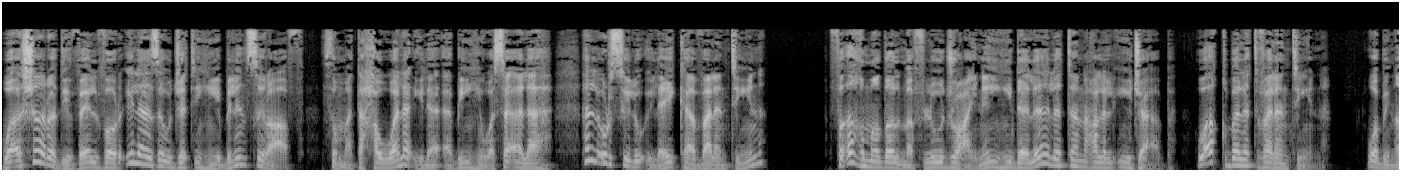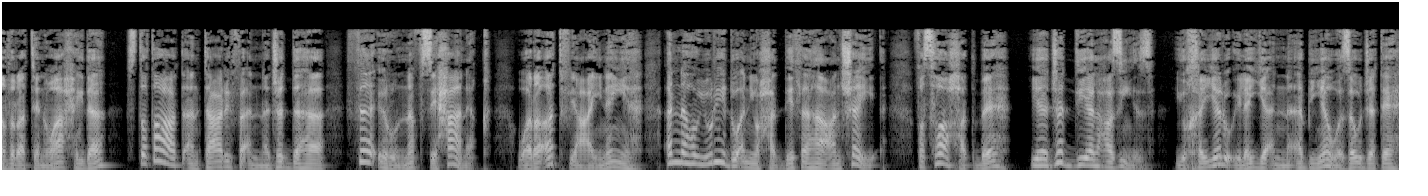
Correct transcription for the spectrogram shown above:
وأشار ديفيلفور إلى زوجته بالانصراف ثم تحول إلى أبيه وسأله هل أرسل إليك فالنتين؟ فأغمض المفلوج عينيه دلالة على الإيجاب وأقبلت فالنتين وبنظرة واحدة استطاعت أن تعرف أن جدها ثائر النفس حانق ورأت في عينيه أنه يريد أن يحدثها عن شيء فصاحت به يا جدي العزيز يخيل إلي أن أبي وزوجته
